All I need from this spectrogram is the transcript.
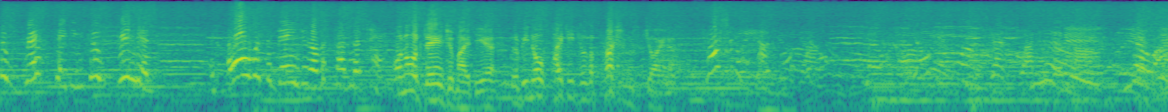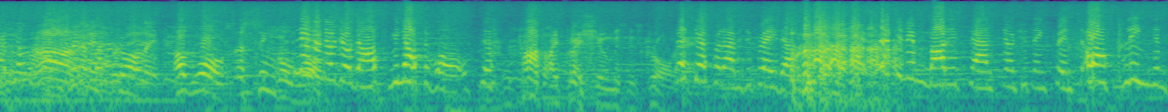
So breathtaking, so brilliant. Danger of a sudden attack. Oh, no danger, my dear. There'll be no fighting till the Prussians join us. Prussians? No, I don't. Ah, Mrs. Crawley, a waltz, a single waltz. No, no, no, don't ask me. Not the waltz. Can't I press you, Mrs. Crawley? That's just what I was afraid of. Such an immodest dance, don't you think, Prince? Oh, cling and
